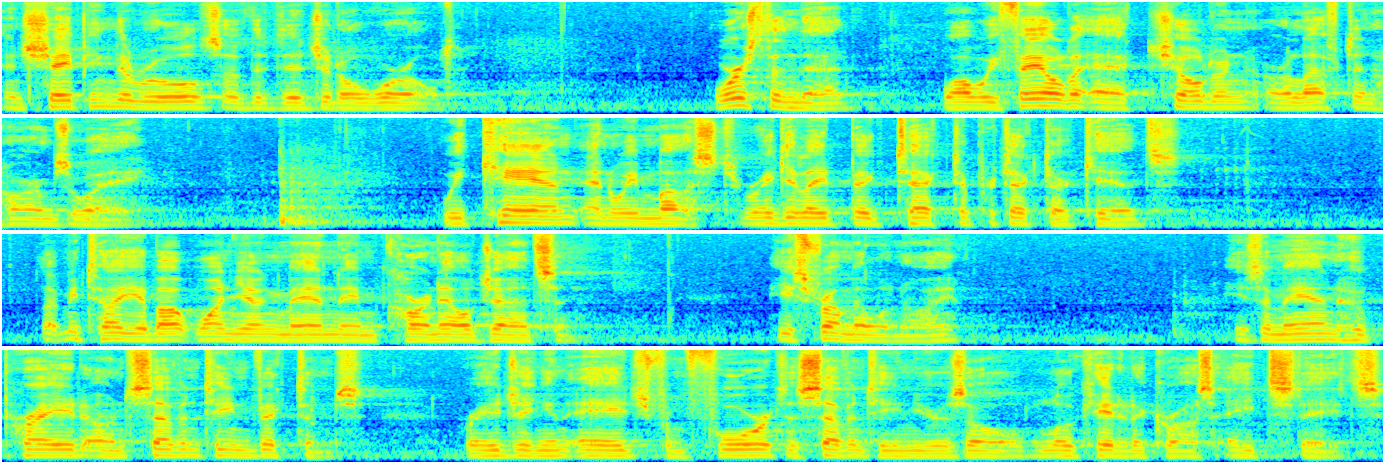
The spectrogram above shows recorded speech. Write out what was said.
and shaping the rules of the digital world. Worse than that, while we fail to act, children are left in harm's way. We can and we must regulate big tech to protect our kids. Let me tell you about one young man named Carnell Johnson. He's from Illinois. He's a man who preyed on 17 victims ranging in age from 4 to 17 years old, located across eight states.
